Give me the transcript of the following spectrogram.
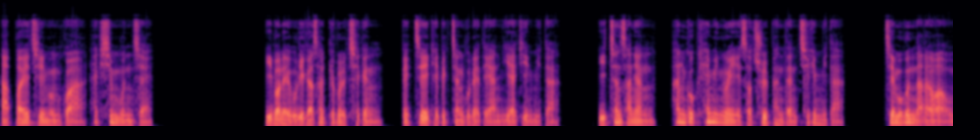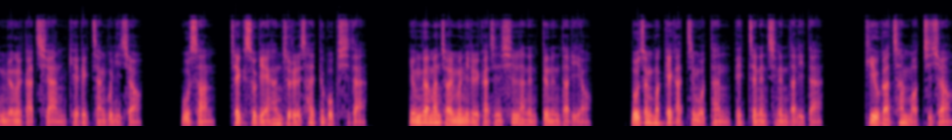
아빠의 질문과 핵심 문제 이번에 우리가 살펴볼 책은 백제의 계백 장군에 대한 이야기입니다. 2004년 한국 해밍웨이에서 출판된 책입니다. 제목은 나라와 운명을 같이 한 계백 장군이죠. 우선 책 속의 한 줄을 살펴봅시다. 용감한 젊은이를 가진 신라는 뜨는 달이요. 노정밖에 갖지 못한 백제는 지는 달이다. 비유가 참 멋지죠.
